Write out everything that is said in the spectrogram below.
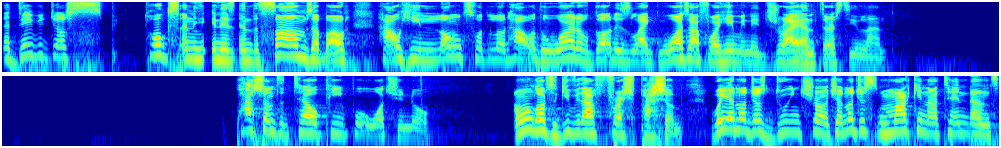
That David just talks in, in, his, in the Psalms about how he longs for the Lord, how the word of God is like water for him in a dry and thirsty land. Passion to tell people what you know. I want God to give you that fresh passion where you're not just doing church, you're not just marking attendance,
